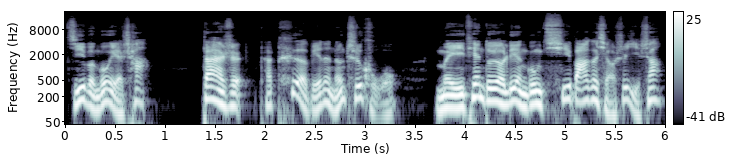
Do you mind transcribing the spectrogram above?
基本功也差，但是他特别的能吃苦，每天都要练功七八个小时以上，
